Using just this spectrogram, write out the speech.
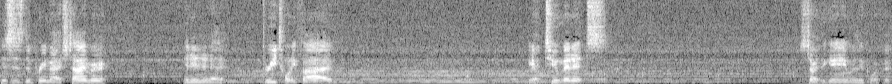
This is the pre-match timer. It ended at 3:25. You got two minutes. Start the game or they forfeit.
